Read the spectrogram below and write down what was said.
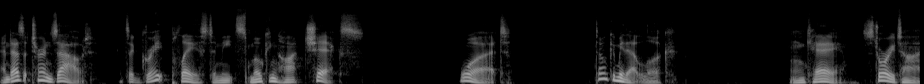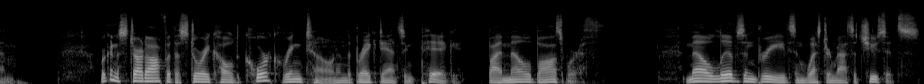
and as it turns out, it's a great place to meet smoking hot chicks. What? Don't give me that look. Okay, story time. We're going to start off with a story called Cork Ringtone and the Breakdancing Pig by Mel Bosworth. Mel lives and breathes in western Massachusetts.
